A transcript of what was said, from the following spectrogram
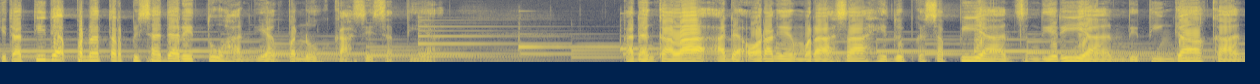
Kita tidak pernah terpisah dari Tuhan yang penuh kasih setia. Kadangkala ada orang yang merasa hidup kesepian, sendirian, ditinggalkan,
